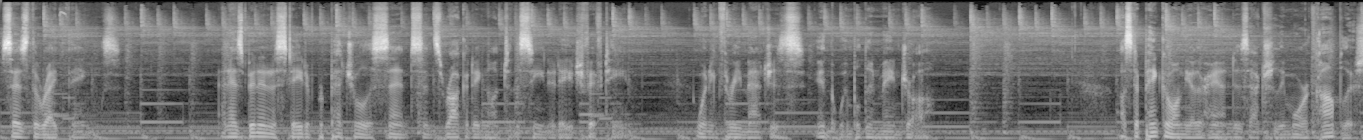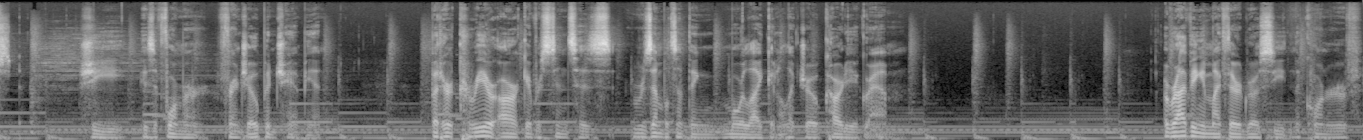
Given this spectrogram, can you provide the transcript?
says the right things, and has been in a state of perpetual ascent since rocketing onto the scene at age 15, winning three matches in the Wimbledon main draw. Ostapenko, on the other hand, is actually more accomplished. She is a former French Open champion. But her career arc ever since has resembled something more like an electrocardiogram. Arriving in my third row seat in the corner of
